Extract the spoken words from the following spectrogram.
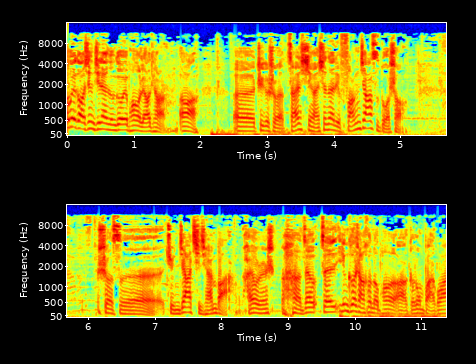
特别高兴今天跟各位朋友聊天啊。呃，这个说咱西安现在的房价是多少？说是均价七千八，还有人是 在在映客上很多朋友啊，各种八卦。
